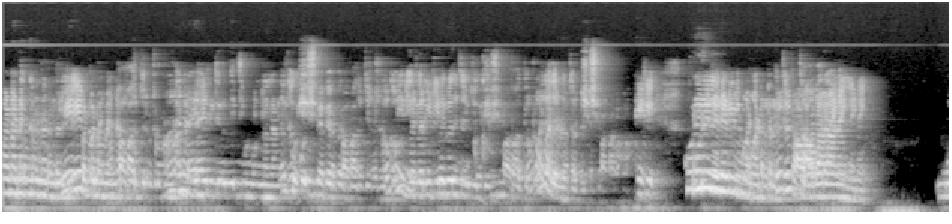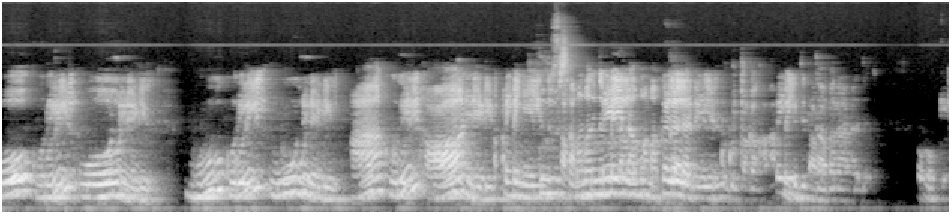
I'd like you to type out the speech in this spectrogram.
வணக்கம் நண்பர்களே. இப்போ நம்ம என்ன பார்த்துட்டு ரெண்டாயிரத்தி இருபத்தி மூணுல நடந்த கொஸ்டின் பேப்பர் பார்த்துட்டு இருக்கோம். இதுவரை இருபத்தஞ்சு கொஸ்டின் பார்த்தோம் அதோட தொடர்ச்சி பார்க்கலாம் ஓகே. குறிநெறி மாற்றத்தில் தவறான இணை ஓ குறில் ஓ நெடில் ஊ குறில் ஊ நெடில் ஆ குறில் ஆ நெடில் அப்ப இங்க எதுவும் சம்பந்தமே இல்லாம மக்கள் அறிவியல் கொடுத்துருக்காங்க அப்ப இது தவறானது. ஓகே.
